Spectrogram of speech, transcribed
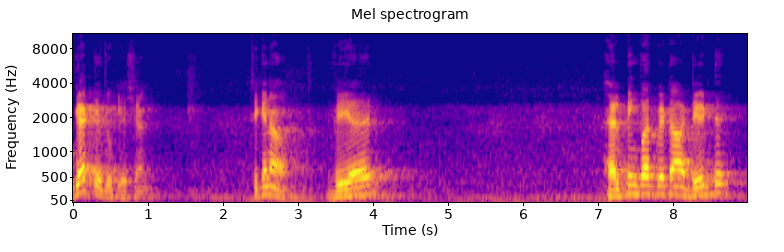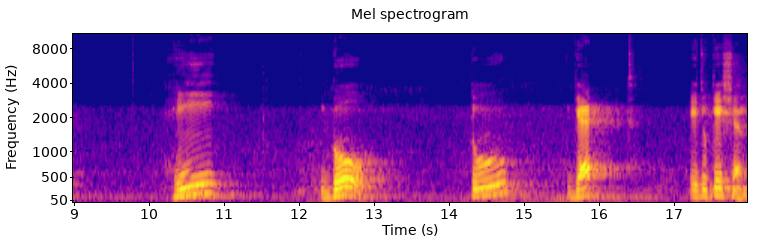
get education ठीक है ना? वेयर हेल्पिंग वर्ब बेटा did he go to get education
